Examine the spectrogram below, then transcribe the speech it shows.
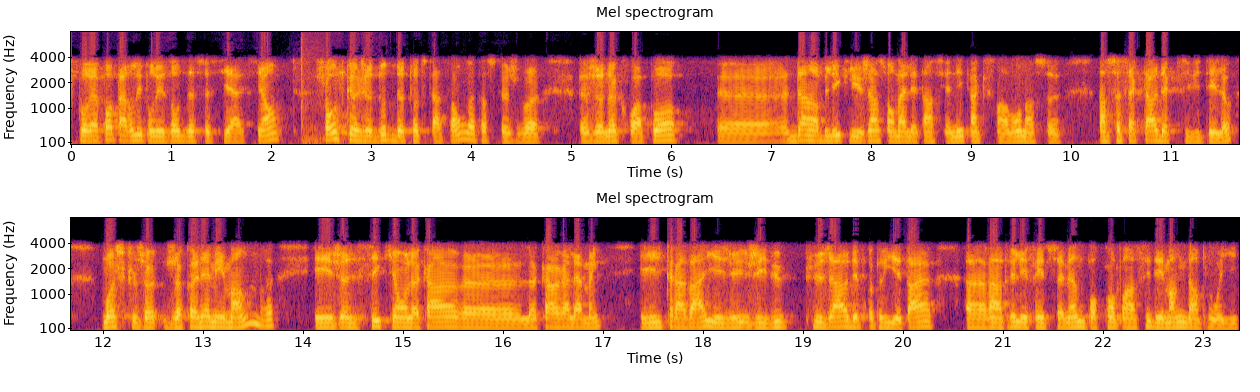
je pourrais pas parler pour les autres associations. Chose que je doute de toute façon, là, parce que je euh, je ne crois pas euh, d'emblée que les gens sont mal intentionnés quand ils s'en vont dans ce dans ce secteur d'activité-là. Moi, je, je, connais mes membres et je le sais qu'ils ont le cœur le cœur à la main et ils travaillent. Et j'ai vu plusieurs des propriétaires rentrer les fins de semaine pour compenser des manques d'employés.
